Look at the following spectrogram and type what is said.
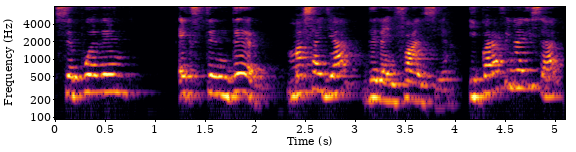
se pueden extender más allá de la infancia. Y para finalizar,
